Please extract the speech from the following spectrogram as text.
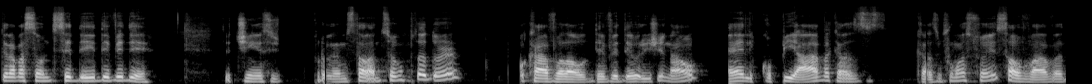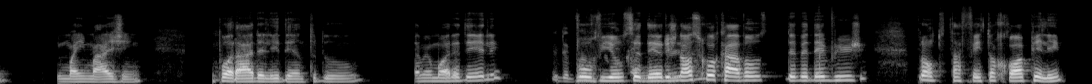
gravação de CD e DVD. Você tinha esse programa instalado no seu computador, colocava lá o DVD original, né, ele copiava aquelas, aquelas informações, salvava uma imagem temporária ali dentro do, da memória dele, envolvia o CD original, você colocava o DVD virgem, pronto, tá feito a cópia ali.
